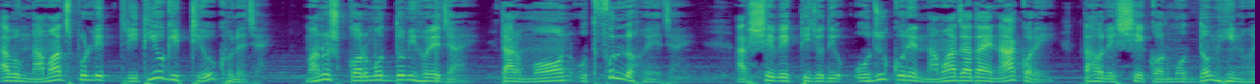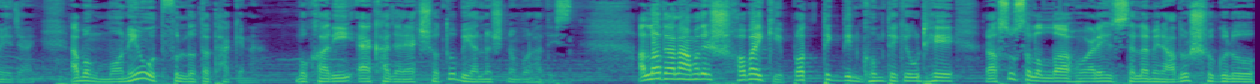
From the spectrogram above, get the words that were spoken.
এবং নামাজ পড়লে তৃতীয় গিটটিও খুলে যায়। মানুষ কর্মোদ্যমী হয়ে যায়, তার মন উৎফুল্ল হয়ে যায়, আর সে ব্যক্তি যদি অজু করে নামাজ আদায় না করে, তাহলে সে কর্মোদ্যমহীন হয়ে যায়, এবং মনেও উৎফুল্লতা থাকে না। বুখারি এক হাজার একশত বিয়াল্লিশ নম্বর হাদিস। আল্লাহ তালা আমাদের সবাইকে প্রত্যেক দিন ঘুম থেকে উঠে রাসুল সাল্লাহ আলহিসাল্লামের আদর্শগুলো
